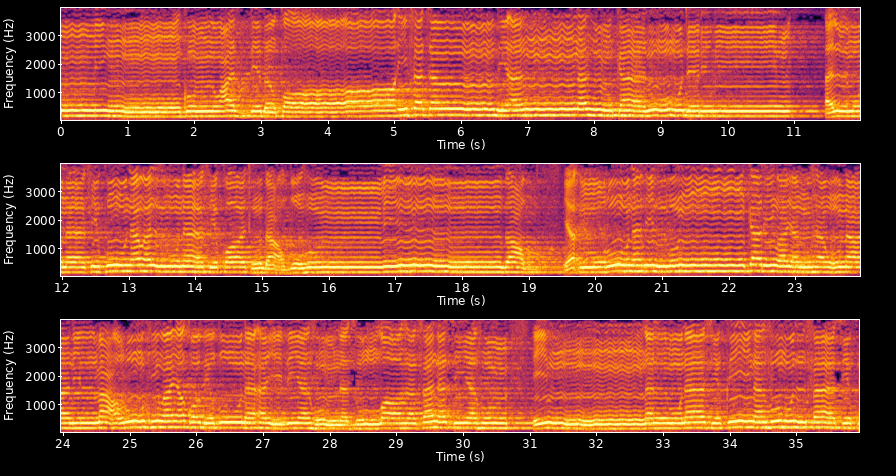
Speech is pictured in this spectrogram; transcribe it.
نعذب طائفة بأنهم كانوا مجرمين. المنافقون والمنافقات بعضهم من بعض يأمرون بالمنكر وينهون المعروف ويقبضون أيديهم. نسوا الله فنسيهم. إن المنافقين هم الفاسقون.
